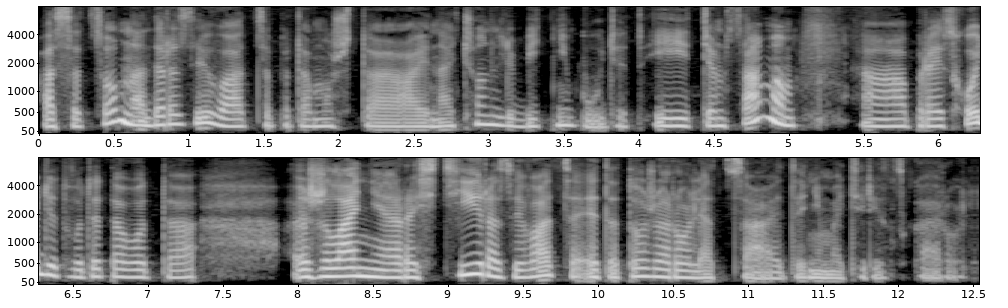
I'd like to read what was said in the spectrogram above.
А с отцом надо развиваться, потому что иначе он любить не будет. И тем самым а, происходит вот это вот а, желание расти, развиваться. Это тоже роль отца, это не материнская роль.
